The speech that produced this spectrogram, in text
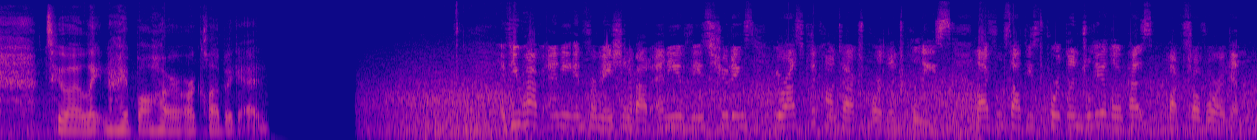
to a late night bar or club again. If you have any information about any of these shootings, you're asked to contact Portland Police. Live from Southeast Portland, Julia Lopez, Fox 12 Oregon.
